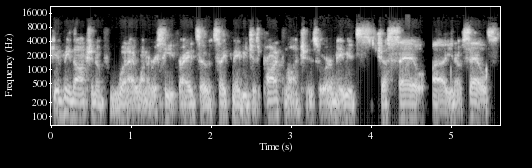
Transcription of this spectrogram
give me the option of what I want to receive, right? So it's like maybe just product launches, or maybe it's just sale, uh, you know, sales,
